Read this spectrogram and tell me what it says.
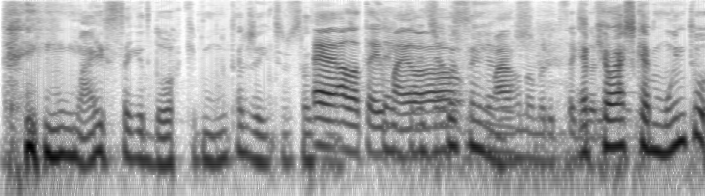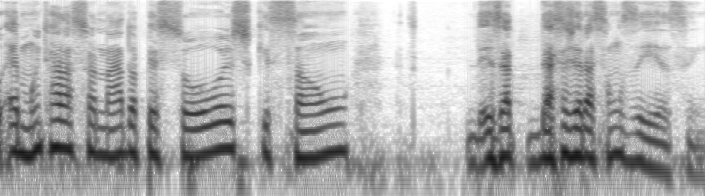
tem mais seguidor que muita gente nos Estados É, Unidos. ela tem o Tem maior, tipo assim, o maior número de É seguidores. porque eu acho que é muito, é muito relacionado a pessoas que são dessa geração Z, assim.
